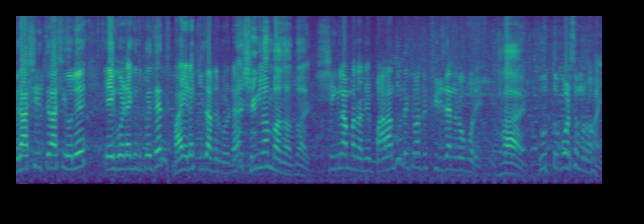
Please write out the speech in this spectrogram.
বিরাশি তিরাশি হলে এই গরুটা কিন্তু পেতেন। ভাই এটা কি জাতের গরু এটা? শিংলাম বাজার ভাই। সিংলাম বাজার পালান তো দেখতে পাচ্ছি ফ্রিজানের ওপরে। হ্যাঁ। দুধ তো পড়ছে মনে হয়।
